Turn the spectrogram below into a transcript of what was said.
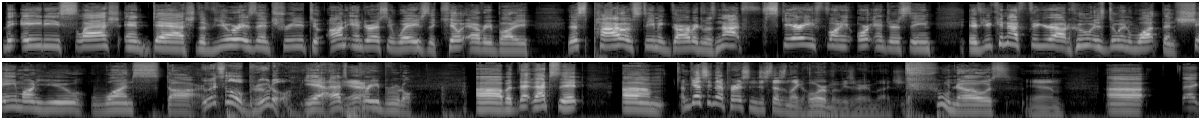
the 80s slash and dash. The viewer is then treated to uninteresting ways to kill everybody. This pile of steaming garbage was not scary, funny, or interesting. If you cannot figure out who is doing what, then shame on you. One star. Ooh, it's a little brutal. Yeah, that's Yeah. pretty brutal. Uh, but that, that's it. Um, I'm guessing that person just doesn't like horror movies very much. who knows? Yeah. Uh, I,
